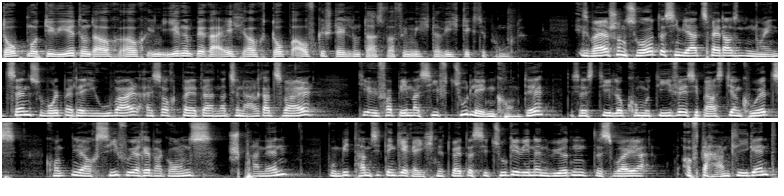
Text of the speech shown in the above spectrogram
top motiviert und auch, auch in ihrem Bereich auch top aufgestellt und das war für mich der wichtigste Punkt. Es war ja schon so, dass im Jahr 2019 sowohl bei der EU-Wahl als auch bei der Nationalratswahl die ÖVP massiv zulegen konnte. Das heißt, die Lokomotive Sebastian Kurz konnten ja auch Sie für Ihre Waggons spannen. Womit haben Sie denn gerechnet? Weil, dass Sie zugewinnen würden, das war ja auf der Hand liegend.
